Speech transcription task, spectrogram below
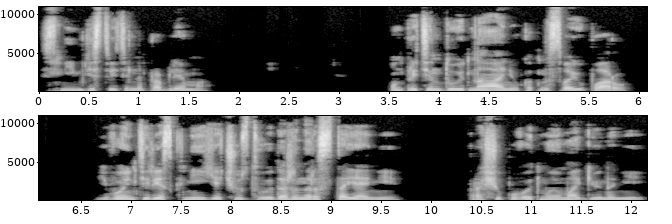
с ним действительно проблема. Он претендует на Аню, как на свою пару. Его интерес к ней я чувствую даже на расстоянии. Прощупывает мою магию на ней.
